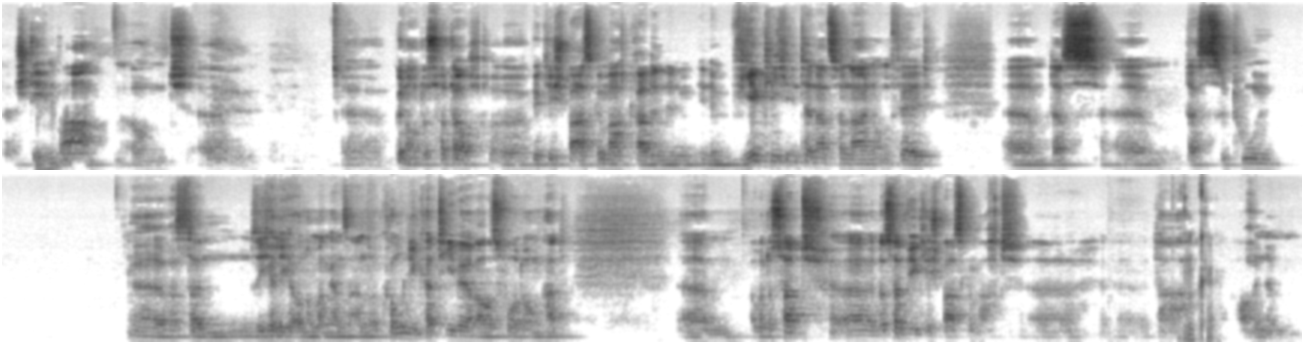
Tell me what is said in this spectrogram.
dann stehen war. Und ähm, äh, genau, das hat auch äh, wirklich Spaß gemacht, gerade in, dem, in einem wirklich internationalen Umfeld, ähm, das, ähm, das zu tun, äh, was dann sicherlich auch nochmal ganz andere kommunikative Herausforderungen hat. Ähm, aber das hat, äh, das hat wirklich Spaß gemacht, äh, da okay. auch in einem,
